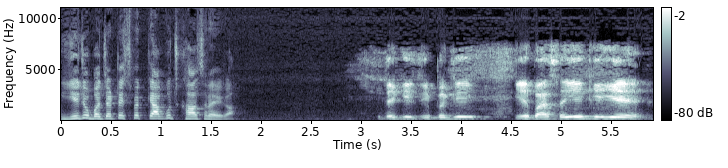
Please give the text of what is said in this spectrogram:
ये जो बजट है इसमें क्या कुछ खास रहेगा? देखिए दीपक जी, ये बात सही है कि ये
